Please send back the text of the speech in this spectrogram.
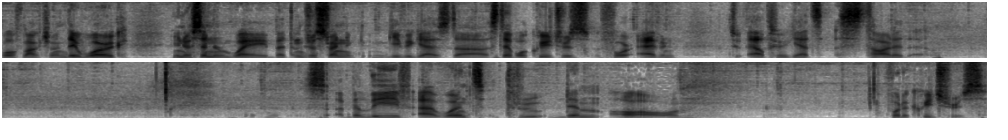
Wolf Marksman, they work in a certain way, but I'm just trying to give you guys the staple creatures for Haven to help you get started. So I believe I went through them all for the creatures.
